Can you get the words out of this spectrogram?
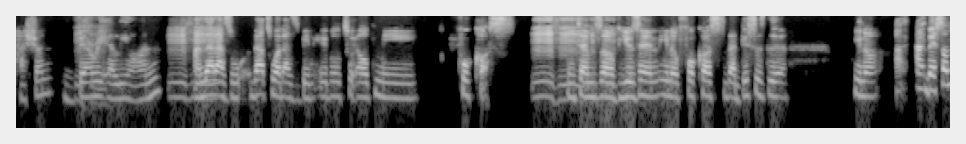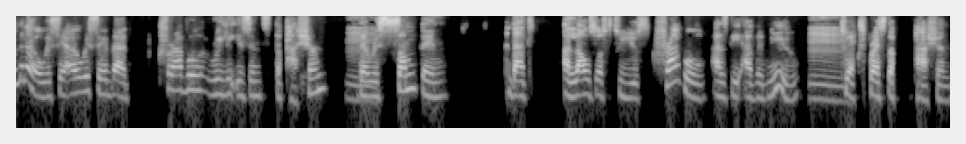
passion very Mhm. early on, and that has that's what has been able to help me focus Mhm. in terms of using you know focus that this is the you know I, I, there's something i always say i always say that travel really isn't the passion there Mm. is something that allows us to use travel as the avenue Mm. to express the passion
